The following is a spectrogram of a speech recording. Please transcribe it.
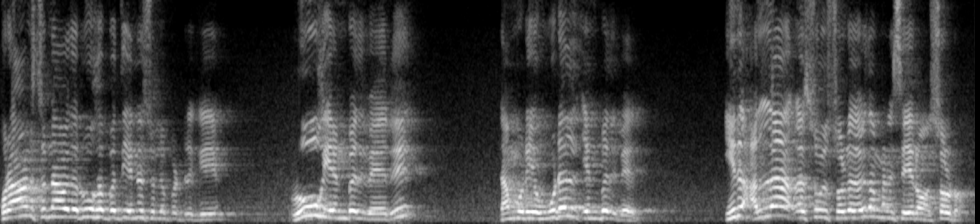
குரான் சொன்னாவது ரூஹை பற்றி என்ன சொல்லப்பட்டிருக்கு? ரூஹ் என்பது வேறு நம்முடைய உடல் என்பது வேறு. இது அல்லாஹ் ரசூல் சொல்கிறத நம்ம என்ன செய்கிறோம் சொல்கிறோம்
